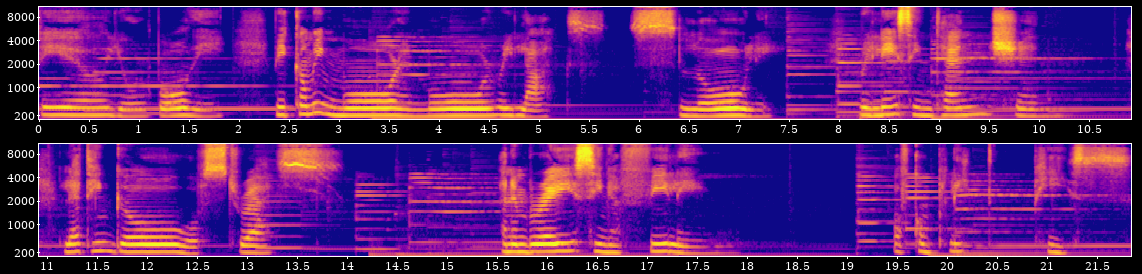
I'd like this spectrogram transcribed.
feel your body becoming more and more relaxed, slowly releasing tension letting go of stress and embracing a feeling of complete peace.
